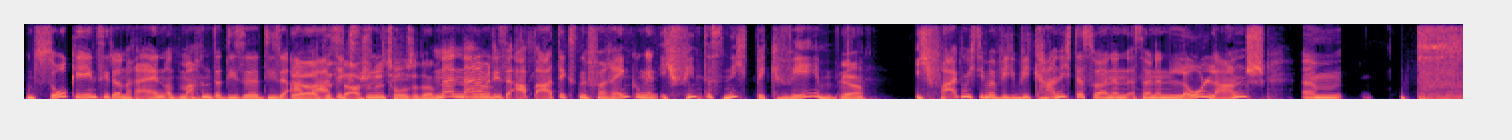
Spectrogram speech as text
und so gehen sie dann rein und machen da diese, diese Ja, das abartigsten... Arschfristhose dann. Nein, nein, Ja. aber diese abartigsten Verrenkungen, ich finde das nicht bequem. Ja. Ich frage mich immer, wie, wie kann ich da so einen, so einen Low Lunch ähm, pff,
